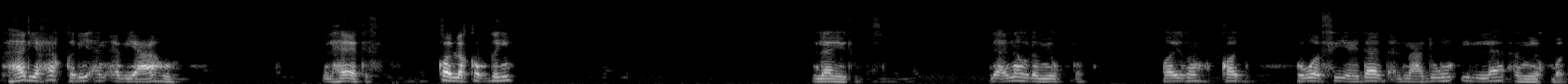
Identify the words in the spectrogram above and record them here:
فهل يحق لي أن أبيعه الهاتف قبل قبضه لا يجوز لأنه لم يقبض وأيضا قد هو في عداد المعدوم إلا أن يقبض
